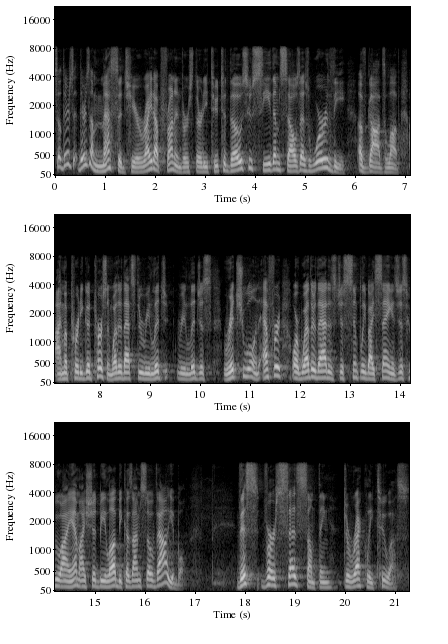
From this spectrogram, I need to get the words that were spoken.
So there's, there's a message here right up front in verse 32 to those who see themselves as worthy of God's love. I'm a pretty good person, whether that's through relig- religious ritual and effort, or whether that is just simply by saying it's just who I am, I should be loved because I'm so valuable. This verse says something directly to us.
